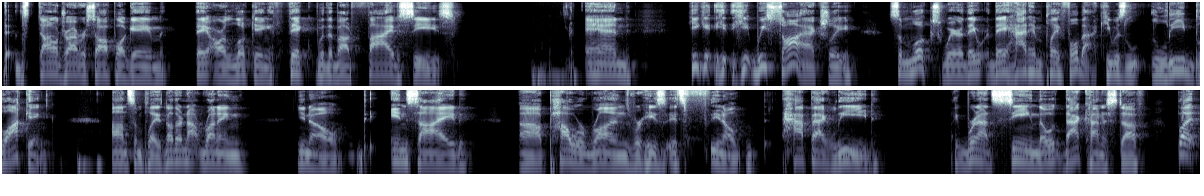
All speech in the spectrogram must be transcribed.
The Donald Driver softball game, they are looking thick with about five C's. And he, he, he we saw actually some looks where they they had him play fullback. He was lead blocking on some plays. Now they're not running, you know, inside uh, power runs where he's it's you know halfback lead. Like we're not seeing those that kind of stuff, but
